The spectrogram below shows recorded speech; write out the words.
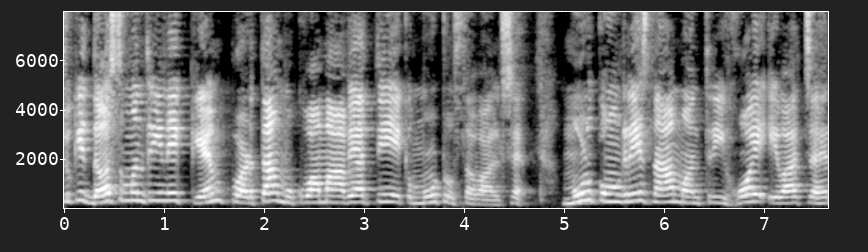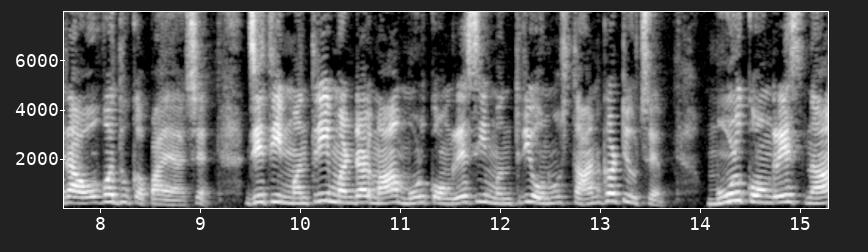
જોકે દસ મંત્રીને કેમ પડતા મૂકવામાં આવ્યા તે એક મોટો સવાલ છે. મૂળ કોંગ્રેસના મંત્રી હોય એવા ચહેરાઓ વધુ કપાયા છે. જેથી મંત્રીમંડળમાં મૂળ કોંગ્રેસી મંત્રીઓનું સ્થાન ઘટ્યું છે. મૂળ કોંગ્રેસના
